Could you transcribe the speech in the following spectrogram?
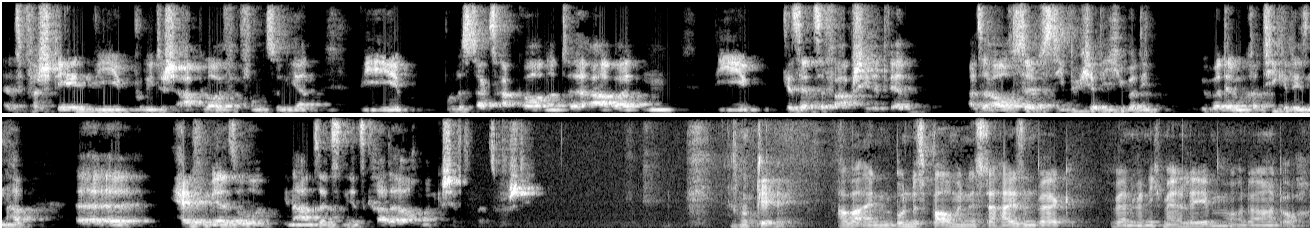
äh, zu verstehen, wie politische Abläufe funktionieren, wie Bundestagsabgeordnete arbeiten, wie Gesetze verabschiedet werden. Also auch selbst die Bücher, die ich über die über Demokratie gelesen habe, äh, helfen mir so in Ansätzen jetzt gerade auch mein Geschäftsführer zu verstehen. Okay, aber einen Bundesbauminister Heisenberg werden wir nicht mehr erleben oder doch?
